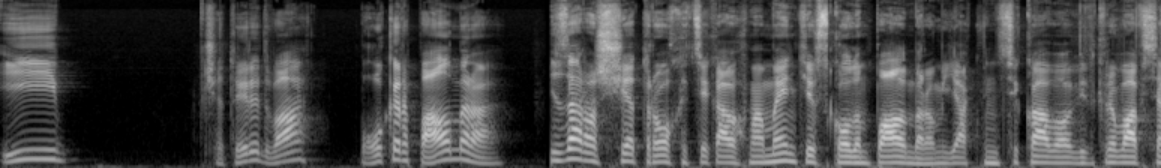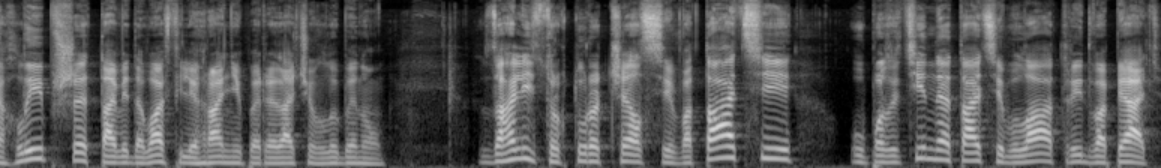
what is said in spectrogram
І 4-2. Покер Палмера. І зараз ще трохи цікавих моментів з Колем Палмером, як він цікаво відкривався глибше та віддавав філігранні передачі в глибину. Взагалі, структура Челсі в атаці у позиційній атаці була 3-2-5.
